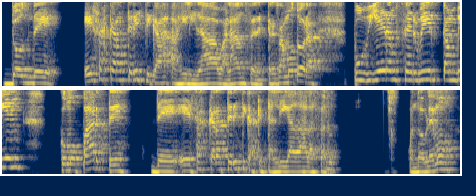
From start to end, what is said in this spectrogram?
donde esas características, agilidad, balance, destreza motora, pudieran servir también como parte de esas características que están ligadas a la salud. Cuando hablemos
